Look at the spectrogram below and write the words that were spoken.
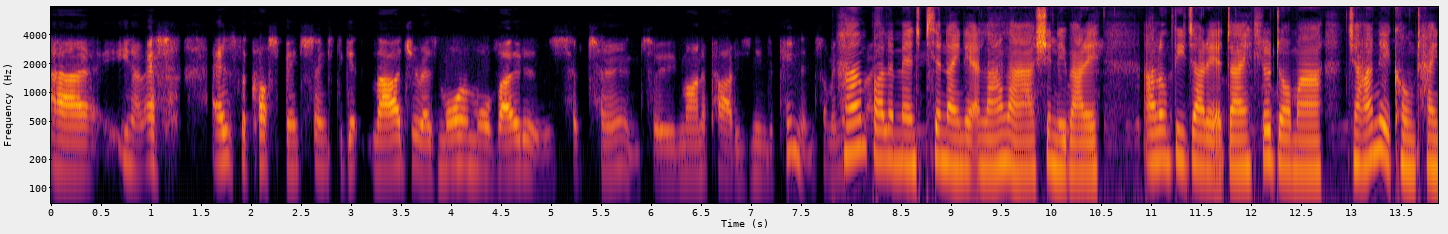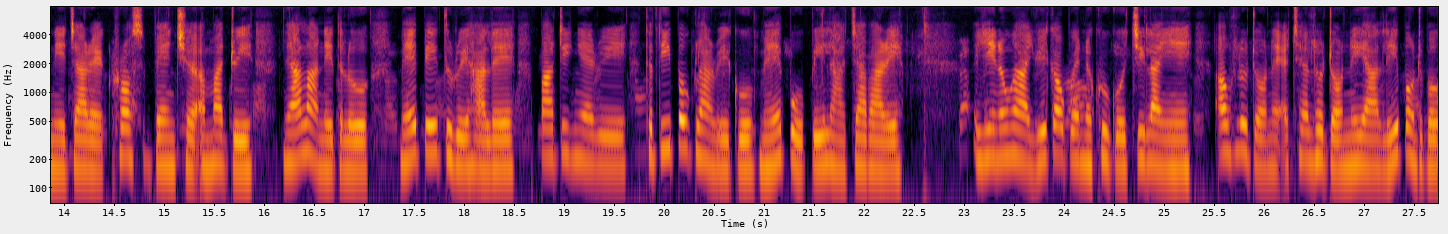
uh, you know, as as the crossbench seems to get larger, as more and more voters have turned to minor parties and independents. I mean, ဟမ်ပါလီမန်ဖြစ်နိုင်တဲ့အလားအလာရှိနေပါတယ်။အားလုံးသိကြတဲ့အတိုင်းလွှတ်တော်မှာဂျားနေခုံထိုင်နေကြတဲ့ cross bench အမတ်တွေများလာနေသလိုမဲပေးသူတွေဟာလည်းပါတီငယ်တွေတတိပုဂ္ဂလတွေကိုမဲပို့ပေးလာကြပါတယ်။ အရင်တုန်းကရွေးကောက်ပွဲနှစ်ခုကိုကြည့်လိုက်ရင်အောက်လွှတ်တော်နဲ့အထက်လွှတ်တော်နေရာ၄ပုံတစ်ပုံ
